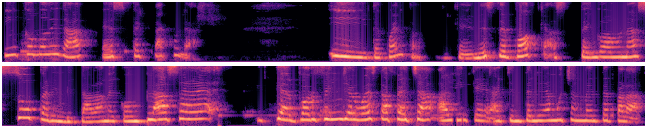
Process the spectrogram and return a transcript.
Incomodidad espectacular. Y te cuento que en este podcast tengo a una súper invitada. Me complace que por fin llegó esta fecha, alguien a quien tenía mucho en mente para,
